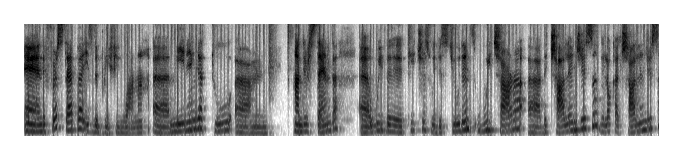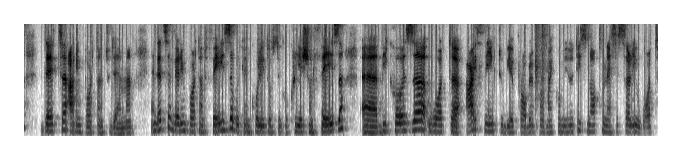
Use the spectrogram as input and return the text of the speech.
And the first step is the briefing one, uh, meaning to um, understand uh, with the teachers, with the students, which are uh, the challenges, the local challenges that are important to them. And that's a very important phase. We can call it also co-creation phase uh, because uh, what uh, I think to be a problem for my community is not necessarily what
